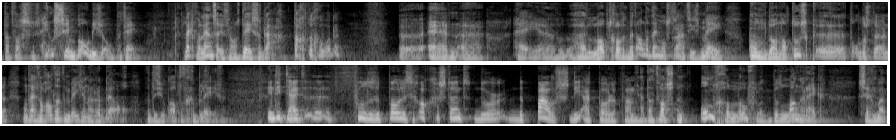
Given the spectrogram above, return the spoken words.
Dat was dus heel symbolisch ook meteen. Lech Walesa is trouwens deze dagen 80 geworden. Uh, en uh, hij, uh, hij, loopt geloof ik met alle demonstraties mee om Donald Tusk te ondersteunen. Want hij is nog altijd een beetje een rebel. Dat is hij ook altijd gebleven. In die tijd voelden de Polen zich ook gesteund door de paus die uit Polen kwam. Ja, dat was een ongelooflijk belangrijk zeg maar,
